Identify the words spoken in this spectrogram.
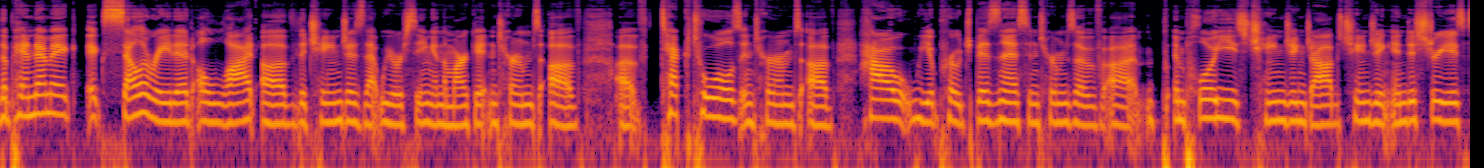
The pandemic accelerated a lot of the changes that we were seeing in the market in terms of of tech tools, in terms of how we approach business, in terms of uh, employees changing jobs, changing industries.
